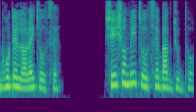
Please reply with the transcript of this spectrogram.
ভোটের লড়াই চলছে। সেই সঙ্গেই চলছে বাগযুদ্ধ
